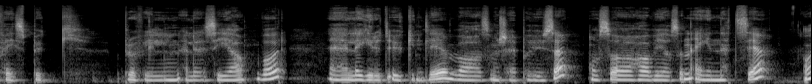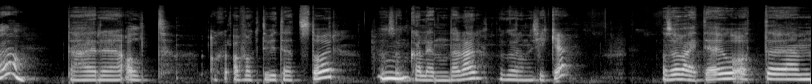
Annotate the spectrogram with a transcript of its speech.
Facebook-profilen eller sida vår. Eh, Legger ut ukentlig hva som skjer på huset. Og så har vi også en egen nettside oh, ja. der eh, alt av aktivitet står. Altså en kalender der. Det går an å kikke. Og så veit jeg jo at eh,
